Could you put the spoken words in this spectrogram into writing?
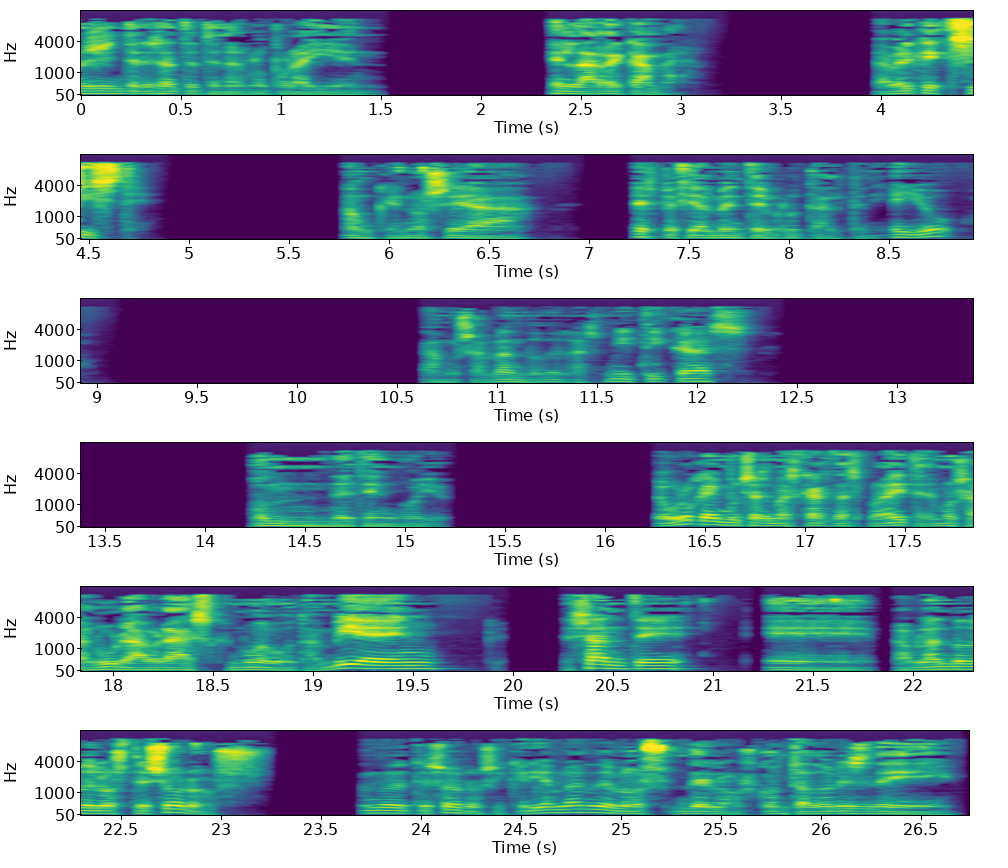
No es interesante tenerlo por ahí en, en la recámara. Saber que existe. Aunque no sea especialmente brutal. Tenía yo. Estamos hablando de las míticas. ¿Dónde tengo yo? Seguro que hay muchas más cartas por ahí. Tenemos al Urabrask nuevo también. Interesante. Eh, hablando de los tesoros de tesoros y quería hablar de los, de los contadores de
